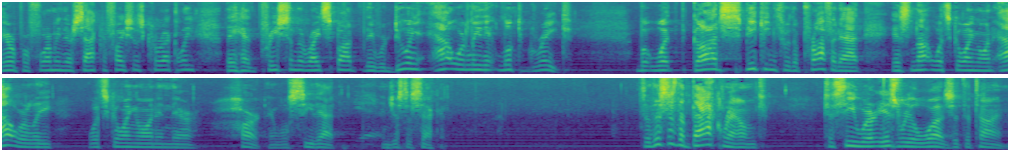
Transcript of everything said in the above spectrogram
They were performing their sacrifices correctly. They had priests in the right spot. They were doing outwardly that looked great. But what God's speaking through the prophet at is not what's going on outwardly, what's going on in their heart. And we'll see that in just a second. So, this is the background to see where Israel was at the time.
